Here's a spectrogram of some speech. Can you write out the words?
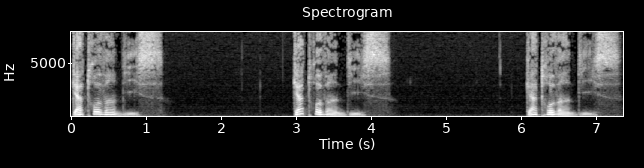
quatre-vingt-dix, quatre-vingt-dix, quatre-vingt-dix,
